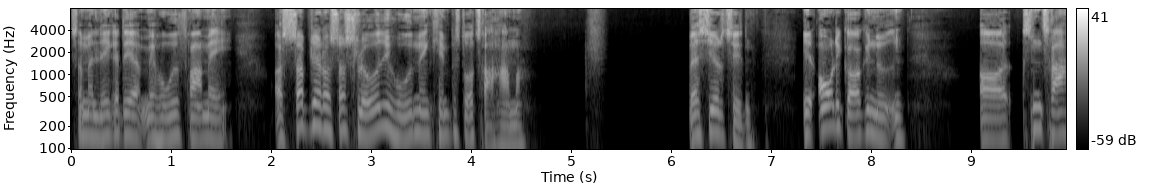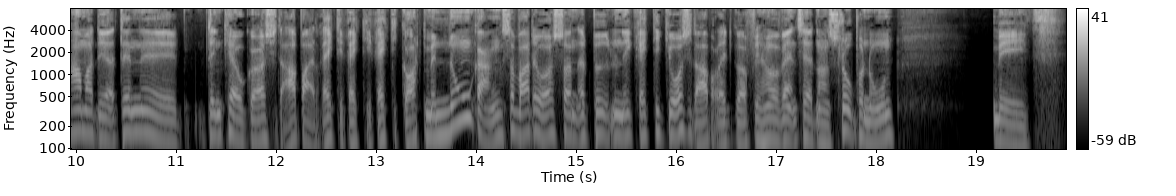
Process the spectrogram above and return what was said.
som man ligger der med hovedet fremad. Og så bliver du så slået i hovedet med en kæmpe stor træhammer. Hvad siger du til den? Et ordentligt gok i nøden. Og sådan en træhammer der, den, øh, den kan jo gøre sit arbejde rigtig, rigtig, rigtig godt. Men nogle gange, så var det jo også sådan, at bødlen ikke rigtig gjorde sit arbejde rigtig godt, fordi han var vant til, at når han slog på nogen med et,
